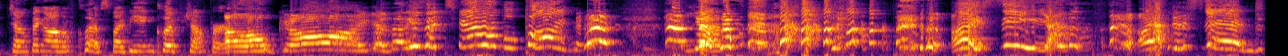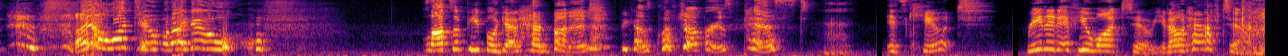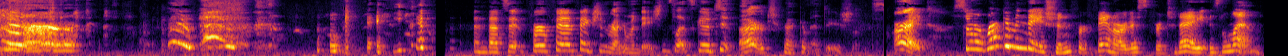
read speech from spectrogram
Jumping off of cliffs by being cliff jumpers. Oh god, that is a terrible pun. Yes. I see. I understand. I don't want to, but I do. Lots of people get headbutted because Cliffjumper is pissed. It's cute. Read it if you want to. You don't have to. okay. and that's it for fanfiction recommendations. Let's go to art recommendations. All right. So a recommendation for fan artists for today is Lem.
